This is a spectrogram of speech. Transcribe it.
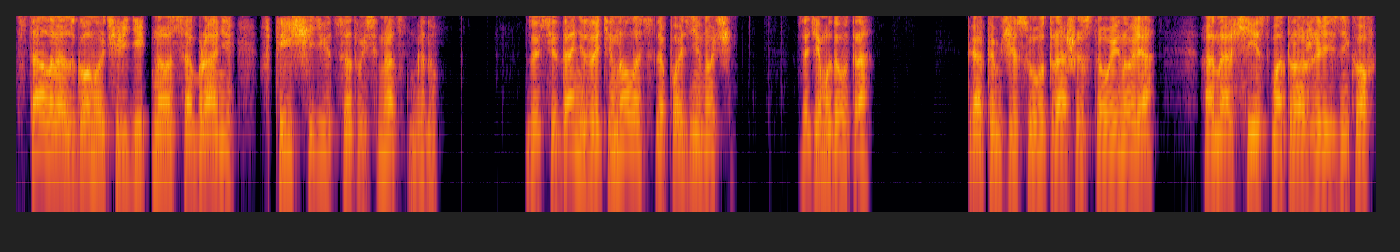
стал разгон учредительного собрания в 1918 году. Заседание затянулось до поздней ночи, затем и до утра. В пятом часу утра 6 января анархист матрос Железняков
